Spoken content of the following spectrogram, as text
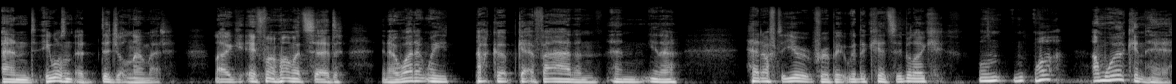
and he wasn't a digital nomad. Like if my mom had said, you know, why don't we pack up, get a van, and and you know, head off to Europe for a bit with the kids, they'd be like, well, what? I'm working here,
